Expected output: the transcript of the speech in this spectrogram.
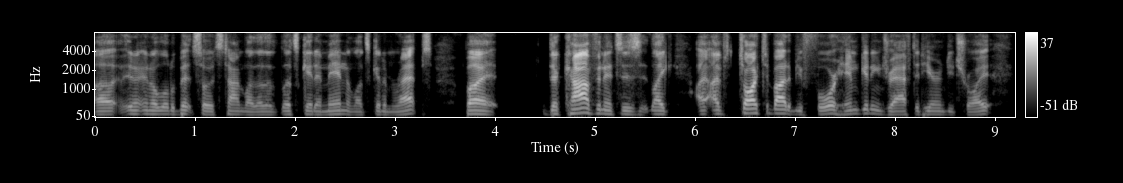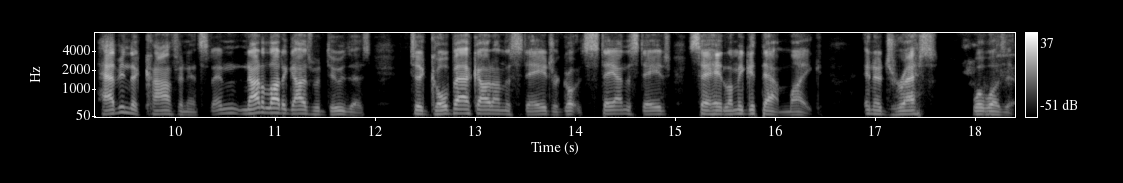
uh, in, in, a little bit, so it's time like let's get him in and let's get him reps. But the confidence is like I, have talked about it before. Him getting drafted here in Detroit, having the confidence, and not a lot of guys would do this to go back out on the stage or go stay on the stage, say hey let me get that mic and address what was it,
